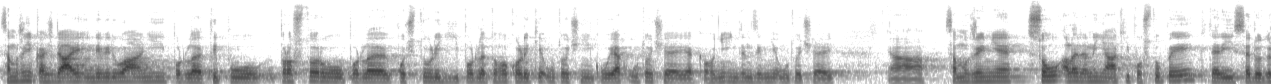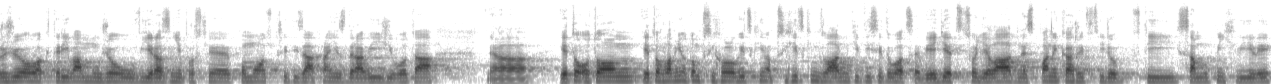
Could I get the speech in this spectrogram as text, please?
samozřejmě každá je individuální podle typu prostoru, podle počtu lidí, podle toho, kolik je útočníků, jak útočí, jak hodně intenzivně útočí. A samozřejmě jsou ale dany nějaké postupy, které se dodržují a které vám můžou výrazně prostě pomoct při té záchraně zdraví, života. A je to, o tom, je to hlavně o tom psychologickém a psychickém zvládnutí té situace. Vědět, co dělat, nespanikařit v té samotné chvíli.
